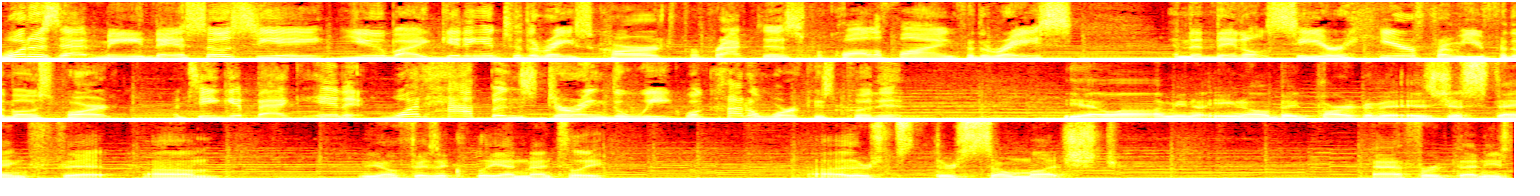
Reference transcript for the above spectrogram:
what does that mean they associate you by getting into the race car for practice for qualifying for the race and then they don't see or hear from you for the most part until you get back in it. What happens during the week? What kind of work is put in? Yeah, well, I mean, you know, a big part of it is just staying fit, um, you know, physically and mentally. Uh, there's there's so much effort that needs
